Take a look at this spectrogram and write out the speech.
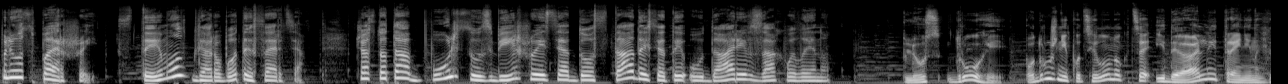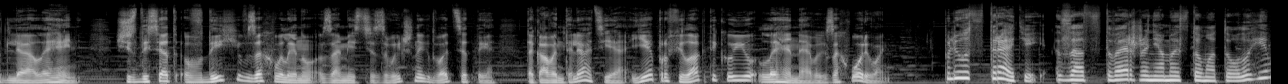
Плюс перший стимул для роботи серця. Частота пульсу збільшується до 110 ударів за хвилину. Плюс другий подружній поцілунок це ідеальний тренінг для легень. 60 вдихів за хвилину замість звичних 20. Така вентиляція є профілактикою легеневих захворювань. Плюс третій, за ствердженнями стоматологів,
